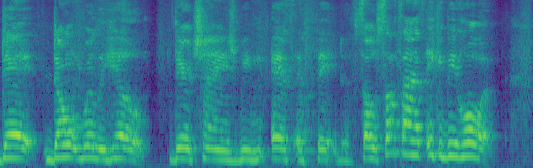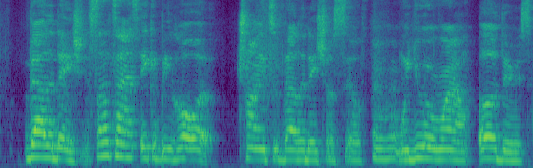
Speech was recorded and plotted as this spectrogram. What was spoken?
that don't really help their change be as effective? So sometimes it can be hard validation. Sometimes it can be hard trying to validate yourself Mm-hmm. when you're around others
